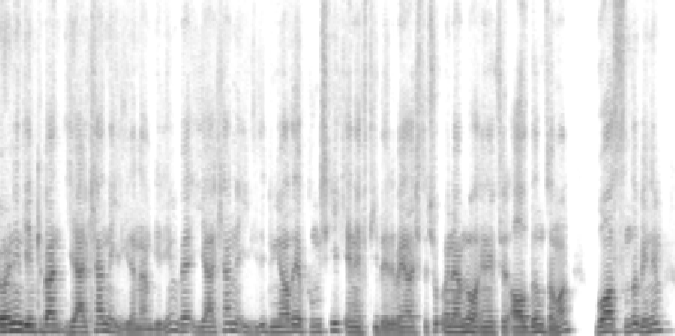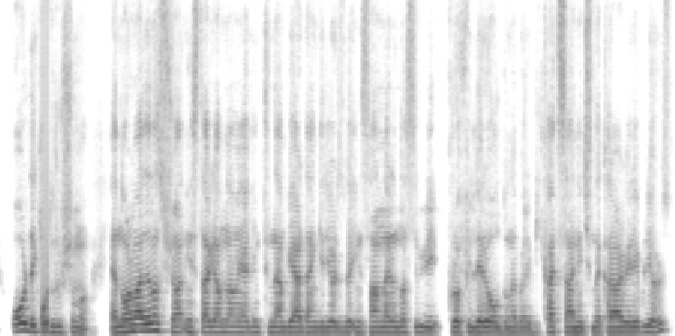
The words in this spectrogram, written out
örneğin diyelim ki ben yelkenle ilgilenen biriyim ve yelkenle ilgili dünyada yapılmış ilk NFT'leri veya işte çok önemli olan NFT'leri aldığım zaman bu aslında benim oradaki duruşumu. Yani normalde nasıl şu an Instagram'dan veya LinkedIn'den bir yerden giriyoruz ve insanların nasıl bir profilleri olduğuna böyle birkaç saniye içinde karar verebiliyoruz.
